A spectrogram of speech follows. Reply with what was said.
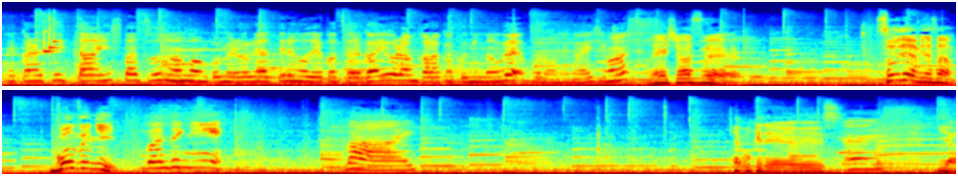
それから Twitter、インスタ、通販、ファンコメいろいろやってるのでよかったら概要欄から確認の上フォローお願いしますお願いします。それでは皆さん、ご安全にご安全にバイはい、OK でーす。はいいや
